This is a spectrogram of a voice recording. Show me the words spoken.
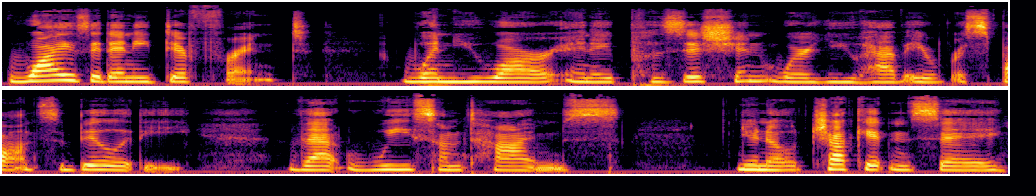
why is it any different when you are in a position where you have a responsibility that we sometimes, you know, chuck it and say,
